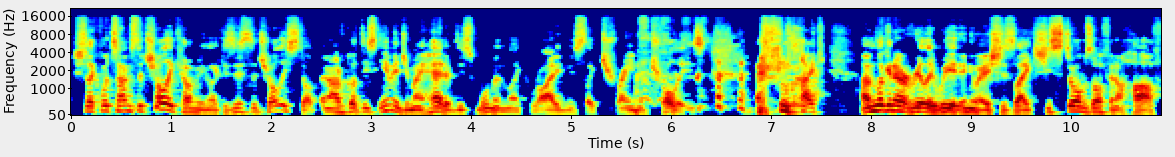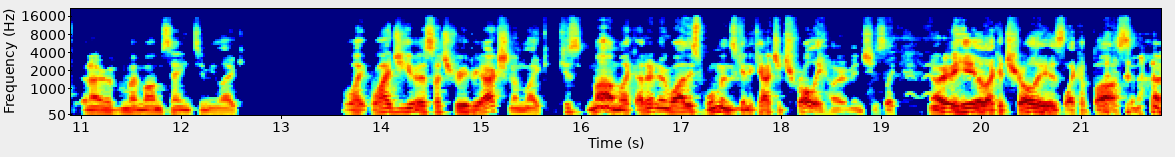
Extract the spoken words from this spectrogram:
she's like, What time's the trolley coming? Like, is this the trolley stop? And I've got this image in my head of this woman like riding this like train of trolleys. and like, I'm looking at her really weird. Anyway, she's like, she storms off in a huff. And I remember my mom saying to me, like, like, why'd you give her such a rude reaction? I'm like, because mom, like, I don't know why this woman's going to catch a trolley home. And she's like, no, over here, like a trolley is like a bus. And I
